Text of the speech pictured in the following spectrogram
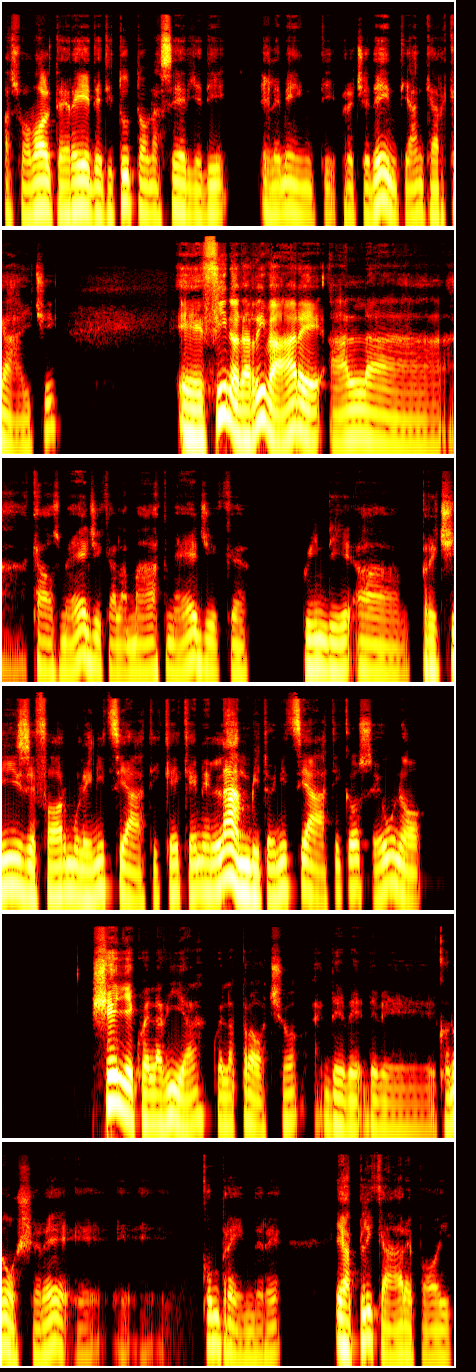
a sua volta erede di tutta una serie di elementi precedenti, anche arcaici, eh, fino ad arrivare alla Chaos Magic, alla Math Magic, quindi a precise formule iniziatiche che nell'ambito iniziatico, se uno sceglie quella via, quell'approccio, eh, deve, deve conoscere e, e, comprendere e applicare poi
